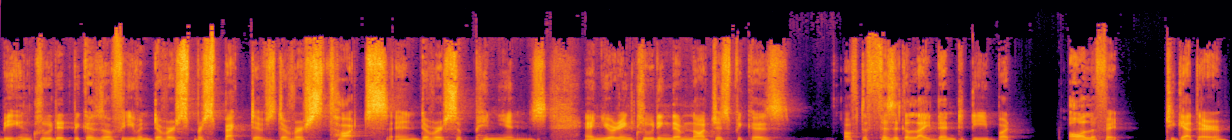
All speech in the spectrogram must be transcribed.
be included because of even diverse perspectives, diverse thoughts, and diverse opinions. And you're including them not just because of the physical identity, but all of it together.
